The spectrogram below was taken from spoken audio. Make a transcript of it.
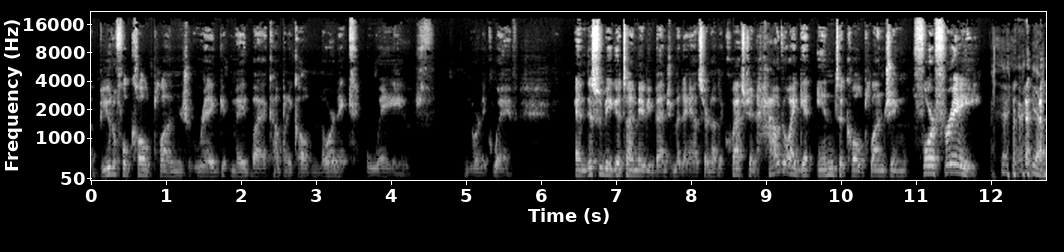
a, beautiful cold plunge rig made by a company called Nordic Wave. Nordic Wave. And this would be a good time, maybe, Benjamin, to answer another question. How do I get into cold plunging for free? yeah,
